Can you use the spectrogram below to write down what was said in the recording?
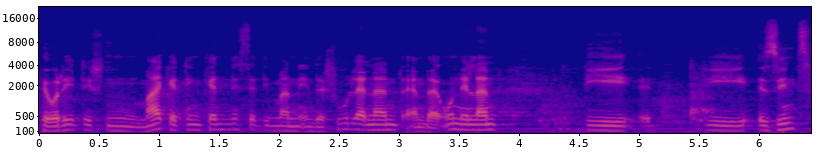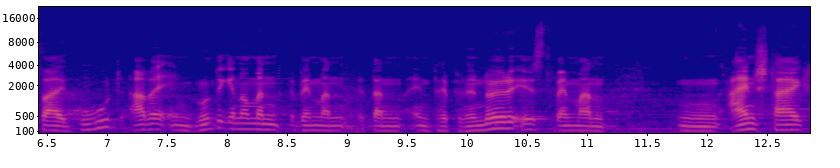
theoretischen Marketingkenntnisse, die man in der Schule lernt, an der Uni lernt, die, die sind zwar gut, aber im Grunde genommen, wenn man dann Entrepreneur ist, wenn man einsteigt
